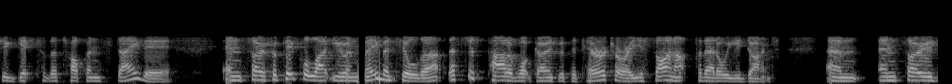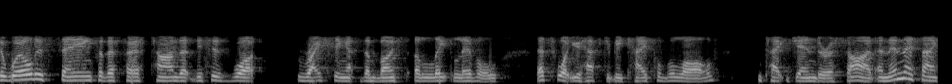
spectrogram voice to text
to get to the top and stay there. And so for people like you and me, Matilda, that's just part of what goes with the territory. You sign up for that or you don't. Um, and so the world is seeing for the first time that this is what racing at the most elite level, that's what you have to be capable of, take gender aside. And then they're saying,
